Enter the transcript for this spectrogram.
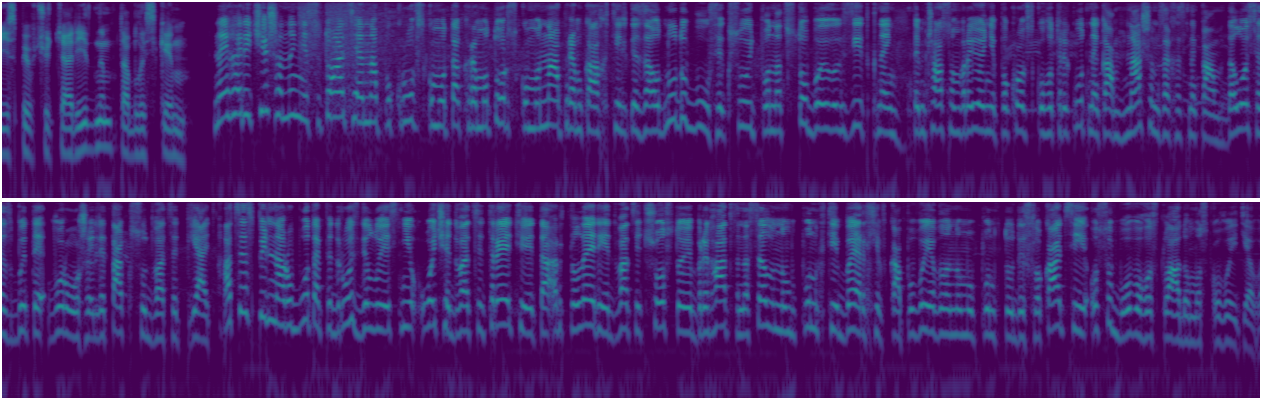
Мої співчуття рідним та близьким. Найгарячіша нині ситуація на Покровському та Краматорському напрямках. Тільки за одну добу фіксують понад 100 бойових зіткнень. Тим часом в районі Покровського трикутника нашим захисникам вдалося збити ворожий літак Су-25. А це спільна робота підрозділу Ясні очі 23-ї та артилерії 26-ї бригад в населеному пункті Берхівка по виявленому пункту дислокації особового складу московитів.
